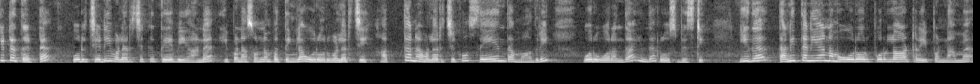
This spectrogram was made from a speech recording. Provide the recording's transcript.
கிட்டத்தட்ட ஒரு செடி வளர்ச்சிக்கு தேவையான இப்போ நான் சொன்னேன் பார்த்திங்களா ஒரு ஒரு வளர்ச்சி அத்தனை வளர்ச்சிக்கும் சேர்ந்த மாதிரி ஒரு உரம் தான் இந்த ரோஸ் பெஸ்டி இதை தனித்தனியாக நம்ம ஒரு ஒரு பொருளாக ட்ரை பண்ணாமல்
